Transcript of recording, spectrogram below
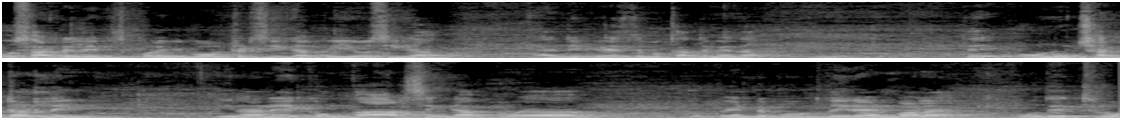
ਉਹ ਸਾਡੇ ਲਈ ਕੋਲੇ ਵੀ ਵਾਂਟਡ ਸੀਗਾ ਪੀਓ ਸੀਗਾ ਐਨਡੀਪੀਐਸ ਦੇ ਮੁਕੱਦਮੇ ਦਾ। ਤੇ ਉਹਨੂੰ ਛੱਡਣ ਲਈ ਇਹਨਾਂ ਨੇ ਇੱਕ ਓਂਕਾਰ ਸਿੰਘ ਆ ਪਿੰਡ ਬੋਟ ਦੇ ਰਹਿਣ ਵਾਲਾ ਉਹਦੇ ਥਰੂ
